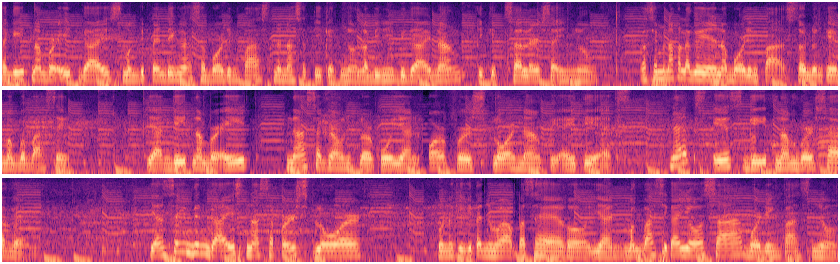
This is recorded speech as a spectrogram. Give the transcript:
sa gate number 8 guys, magdepende nga sa boarding pass na nasa ticket nyo na binibigay ng ticket seller sa inyo. Kasi may nakalagay yan na boarding pass, so doon kayo magbabase. Yan, gate number 8, nasa ground floor po yan or first floor ng PITX. Next is gate number 7. Yan, same din guys, nasa first floor. Kung nakikita nyo mga pasahero, yan, magbase kayo sa boarding pass nyo.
